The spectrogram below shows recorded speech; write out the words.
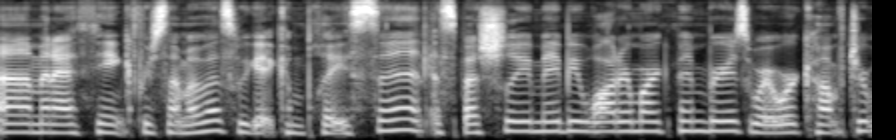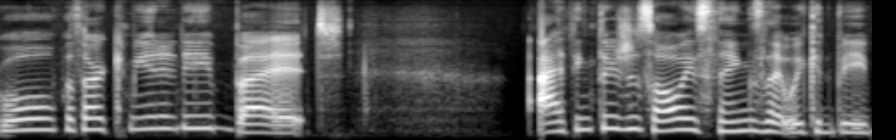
Um, and I think for some of us, we get complacent, especially maybe Watermark members, where we're comfortable with our community, but I think there's just always things that we could be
